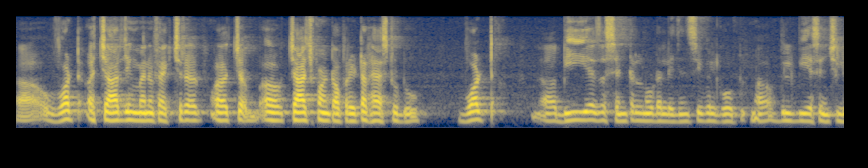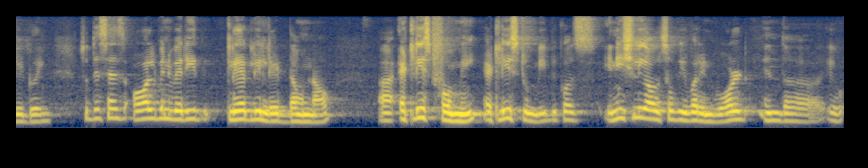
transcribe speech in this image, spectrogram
uh, what a charging manufacturer, ch a charge point operator has to do, what uh, BEE as a central nodal agency will go to, uh, will be essentially doing. So this has all been very clearly laid down now, uh, at least for me, at least to me, because initially also we were involved in the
